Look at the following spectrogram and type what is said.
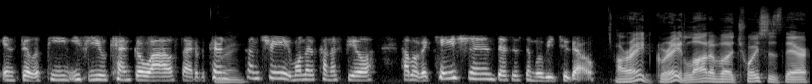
in Philippines. If you can't go outside of the right. country, you want to kind of feel have a vacation, this is the movie to go. All right, great. A lot of uh, choices there.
